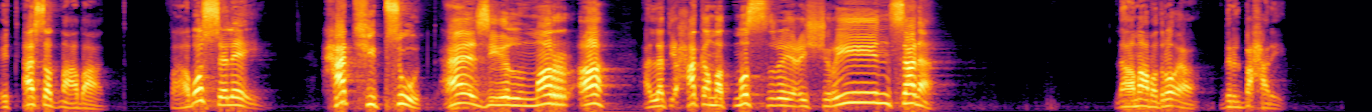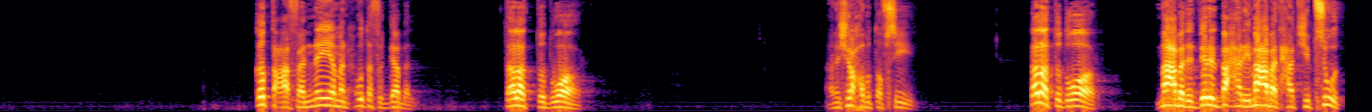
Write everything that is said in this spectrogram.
اتأسد مع بعض. فهبص ألاقي حتشبسوت. هذه المرأة التي حكمت مصر عشرين سنة. لها معبد رائع دير البحري. قطعة فنية منحوتة في الجبل. ثلاث أدوار. هنشرحه بالتفصيل. ثلاث أدوار. معبد الدير البحري معبد حتشبسوت.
